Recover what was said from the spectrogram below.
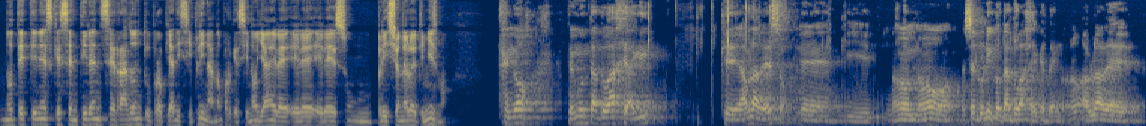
No te tienes que sentir encerrado en tu propia disciplina, ¿no? Porque si no ya eres, eres, un prisionero de ti mismo. Tengo, tengo un tatuaje aquí que habla de eso. Y no, no, es el único tatuaje que tengo, ¿no? Habla de,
